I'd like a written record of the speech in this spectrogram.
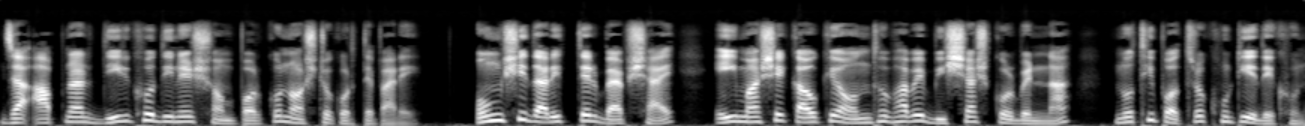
যা আপনার দীর্ঘদিনের সম্পর্ক নষ্ট করতে পারে। অংশীদারিত্বের ব্যবসায় এই মাসে কাউকে অন্ধভাবে বিশ্বাস করবেন না, নথিপত্র খুঁটিয়ে দেখুন।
